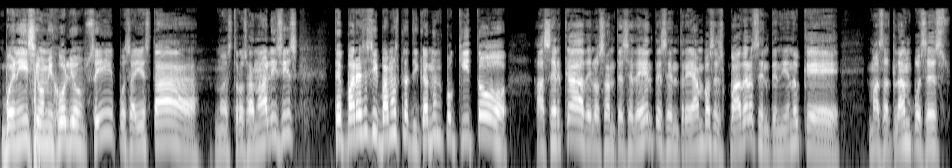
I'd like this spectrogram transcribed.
Buenísimo, mi Julio. Sí, pues ahí está nuestros análisis. ¿Te parece si vamos platicando un poquito acerca de los antecedentes entre ambas escuadras, entendiendo que Mazatlán pues es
